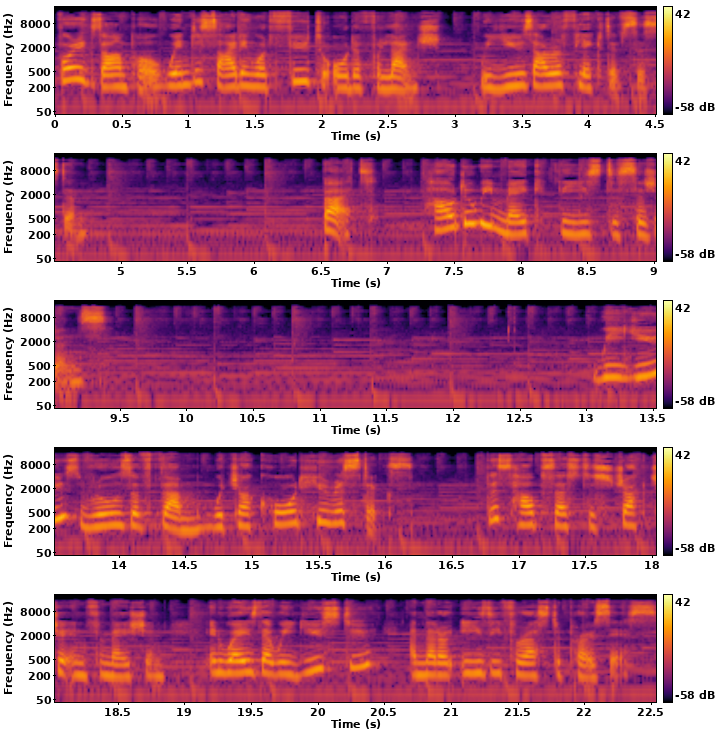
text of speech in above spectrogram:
For example, when deciding what food to order for lunch, we use our reflective system. But how do we make these decisions? We use rules of thumb, which are called heuristics. This helps us to structure information in ways that we're used to and that are easy for us to process.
